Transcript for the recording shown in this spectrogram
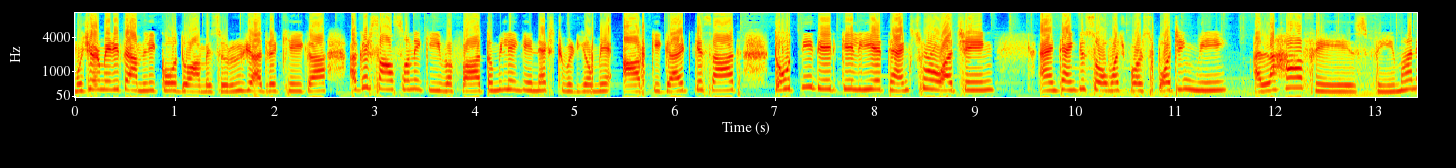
मुझे और मेरी फैमिली को दुआ में ज़रूर याद रखिएगा। अगर सांसों ने की वफा तो मिलेंगे नेक्स्ट वीडियो में आपकी गाइड के साथ। तो उतनी देर के लिए thanks for watching and thank you so much for supporting me अल्लाह हाफिज़ फ़ीमान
